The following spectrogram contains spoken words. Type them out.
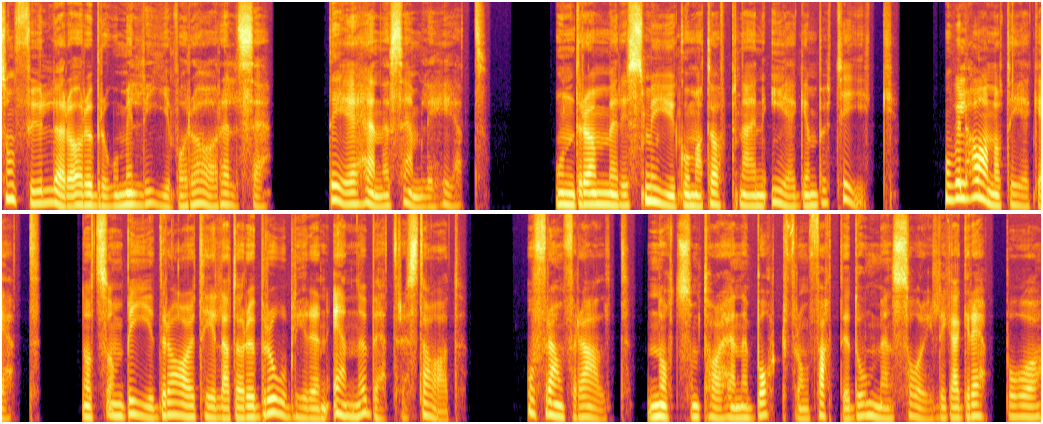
som fyller Örebro med liv och rörelse. Det är hennes hemlighet. Hon drömmer i smyg om att öppna en egen butik. Hon vill ha något eget. Något som bidrar till att Örebro blir en ännu bättre stad. Och framför allt något som tar henne bort från fattigdomens sorgliga grepp och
